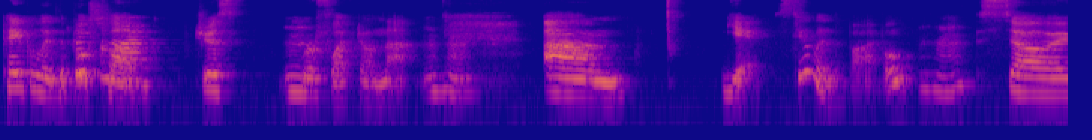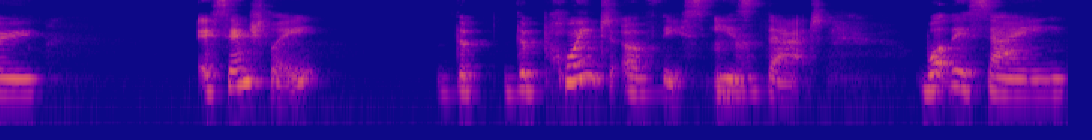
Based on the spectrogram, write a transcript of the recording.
people in the book club know. just Mm. reflect on that. Mm-hmm. Um, yeah, still in the Bible. Mm-hmm. So essentially, the the point of this is Mm-hmm. that what they're saying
